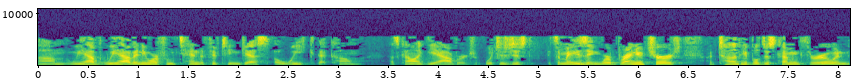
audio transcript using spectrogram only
Um, we have we have anywhere from 10 to 15 guests a week that come. That's kind of like the average, which is just, it's amazing. We're a brand new church, a ton of people just coming through, and,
